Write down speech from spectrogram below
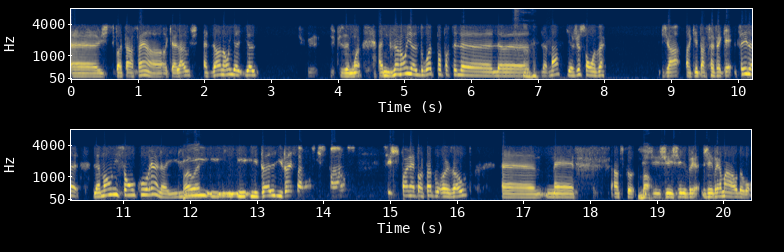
Euh, je dis, votre enfant, à quel âge? Elle dit, ah non, il y a, il a excusez-moi. Elle me dit, non, non, il a le droit de pas porter le, le, masque, il a juste 11 ans. Genre, ah, OK, parfait. tu sais, le, le, monde, ils sont au courant, là. Ils, Ils, veulent, ils veulent savoir ce qui se passe. C'est super important pour eux autres. Euh, mais, en tout cas, j'ai vraiment hâte de voir.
